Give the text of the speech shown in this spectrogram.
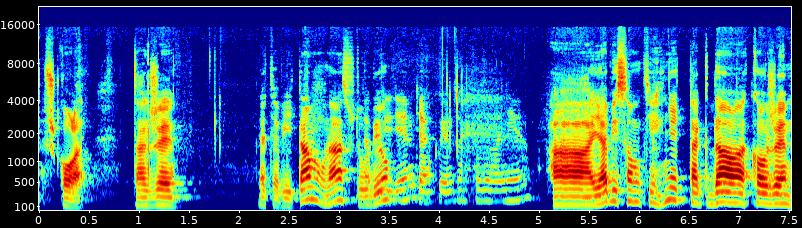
v škole. Takže ja ťa vítam u nás v štúdiu. Dobrý deň, ďakujem za pozvanie. A ja by som ti hneď tak dal akože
